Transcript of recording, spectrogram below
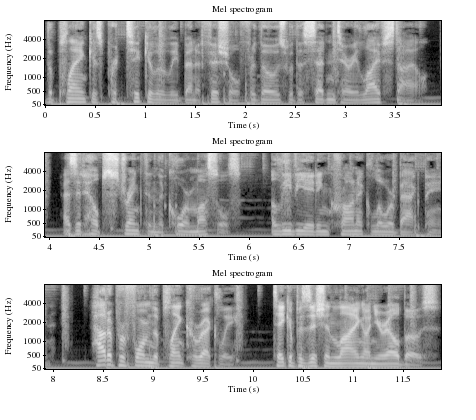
The plank is particularly beneficial for those with a sedentary lifestyle, as it helps strengthen the core muscles, alleviating chronic lower back pain. How to perform the plank correctly. Take a position lying on your elbows.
